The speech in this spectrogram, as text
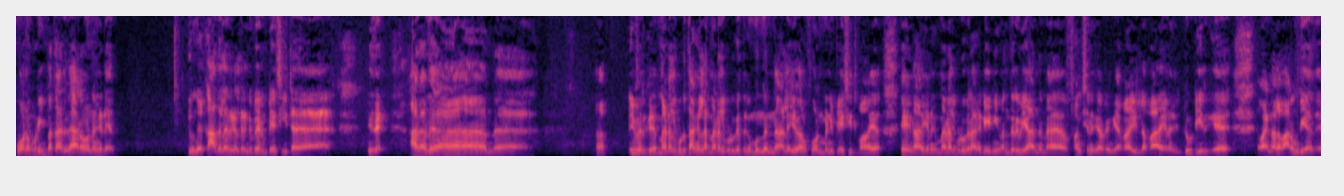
ஃபோனை பிடிங்கி பார்த்தா அது வேறு ஒன்றும் கிடையாது. இவங்க காதலர்கள் ரெண்டு பேரும் பேசிக்கிட்ட இது. அதாவது அந்த இவருக்கு மெடல் கொடுத்தாங்கல்ல மெடல் கொடுக்கறதுக்கு முந்தின நாள் இவன் ஃபோன் பண்ணி பேசிட்டு போவேன். "ஏய், நாளைக்கு எனக்கு மெடல் கொடுக்குறாங்கடி நீ வந்துருவியா அந்த மே ஃபங்க்ஷனுக்கு அப்படின்னு கேட்பேன் இல்லைப்பா எனக்கு டியூட்டி இருக்குது என்னால் வர முடியாது.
